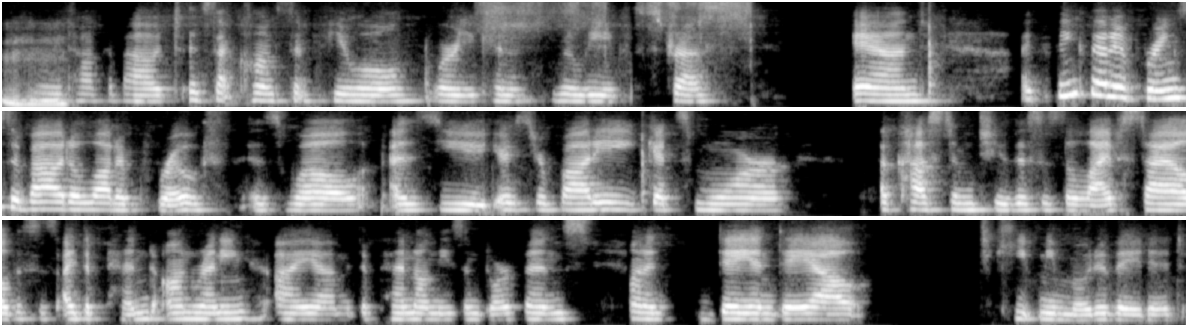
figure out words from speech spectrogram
Mm-hmm. we talk about it's that constant fuel where you can relieve stress. And I think that it brings about a lot of growth as well as you as your body gets more accustomed to this is the lifestyle. This is i depend on running. I um, depend on these endorphins on a day in day out to keep me motivated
